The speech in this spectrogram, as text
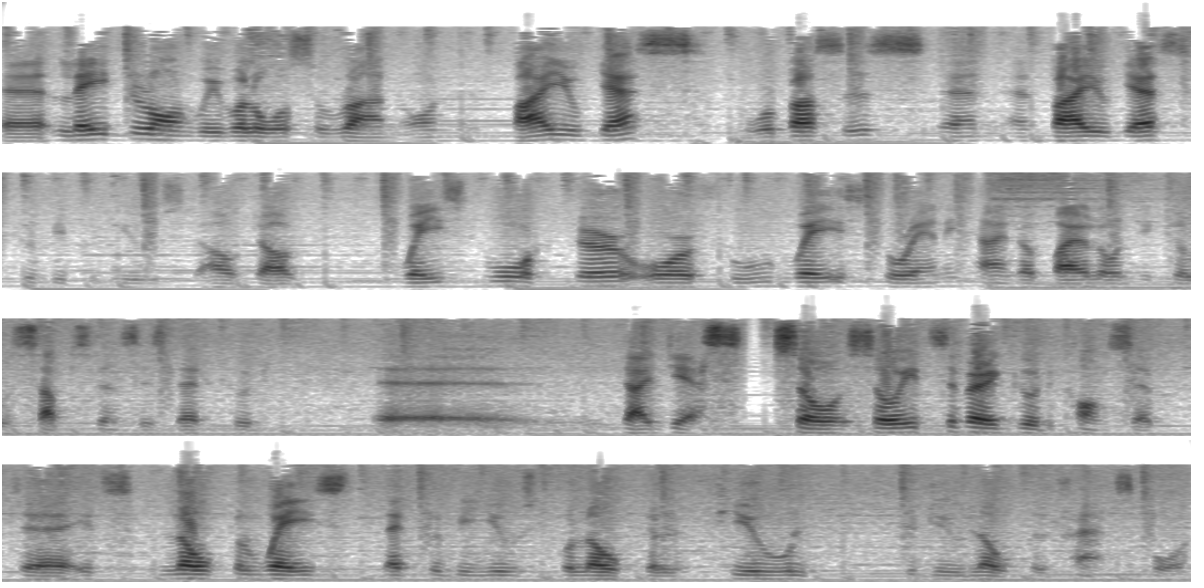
Uh, later on we will also run on biogas, more buses, and, and biogas could be produced out of wastewater or food waste or any kind of biological substances that could uh, digest. So, so it's a very good concept. Uh, it's local waste that could be used for local fuel to do local transport.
